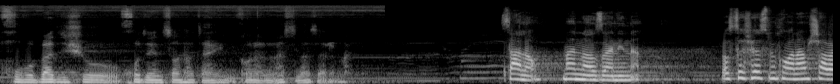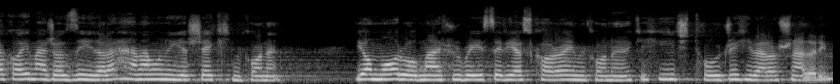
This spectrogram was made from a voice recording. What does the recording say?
خوب و بدش رو خود انسان ها تعیین می‌کنن از نظر من. سلام من نازنینم. راستش حس می‌کنم شبکه های مجازی داره هممون رو یه شکل می‌کنه. یا ما رو مجبور به یه سری از کارهایی می‌کنه که هیچ توجیهی براش نداریم.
